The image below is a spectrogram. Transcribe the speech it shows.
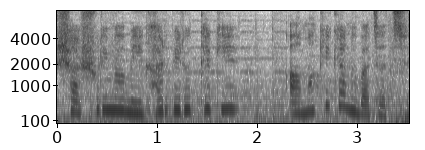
শাশুড়ি মা মেঘার বিরুদ্ধে গিয়ে আমাকে কেন বাঁচাচ্ছে?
